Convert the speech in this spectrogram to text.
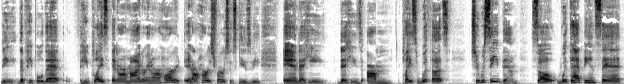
the the people that he placed in our mind or in our heart, in our hearts first, excuse me, and that he that he's um placed with us to receive them. So, with that being said,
